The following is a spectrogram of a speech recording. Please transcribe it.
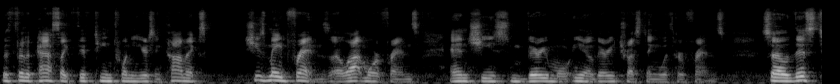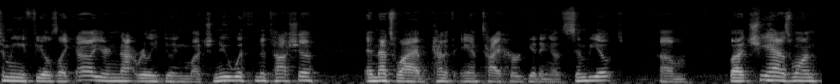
but for the past like 15, 20 years in comics, she's made friends, a lot more friends, and she's very more, you know, very trusting with her friends. So this to me feels like, oh, you're not really doing much new with Natasha, and that's why I'm kind of anti her getting a symbiote. Um, but she has one,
